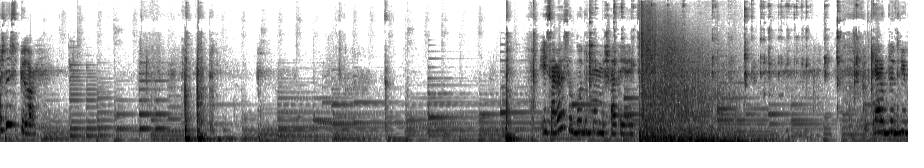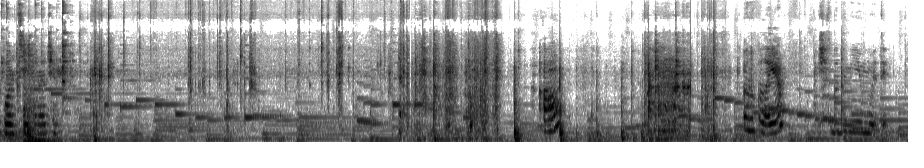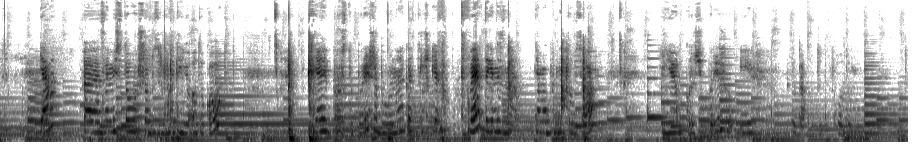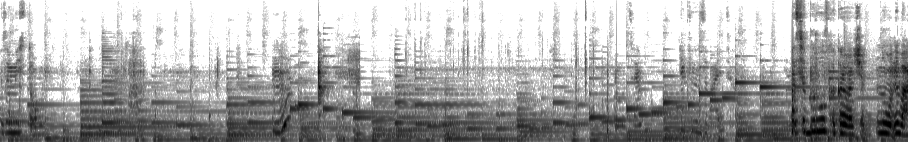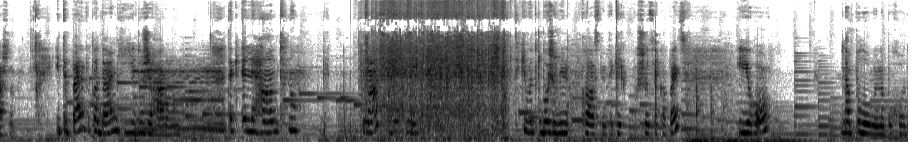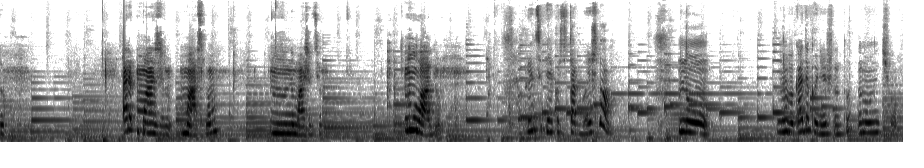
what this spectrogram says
Ну, точно спіла? І зараз ми будемо мішати яйця. Я роблю дві порції, коротше. А рукола є. Зараз будемо її мити. Я замість того, щоб зробити її отакого, я її просто поріжу, бо вона якась трошки тверда, я не знаю. Я, мабуть, не то взяла. І я коротше, поріжу і отак от тут вкладу. Замість того. Це буровка, коротше, ну, не важно. І тепер викладаємо її дуже гарно. Так елегантно. У нас є. Такий от, боже, він класний, такий, що це капець. І його наполовину, походу. Мажемо маслом. Ну, не мажеться. Ну, ладно. В принципі, якось так вийшло. Ну, авокадо, звісно, тут, ну нічого.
